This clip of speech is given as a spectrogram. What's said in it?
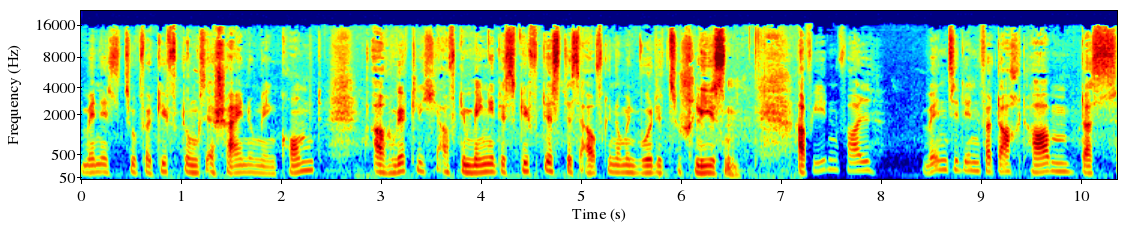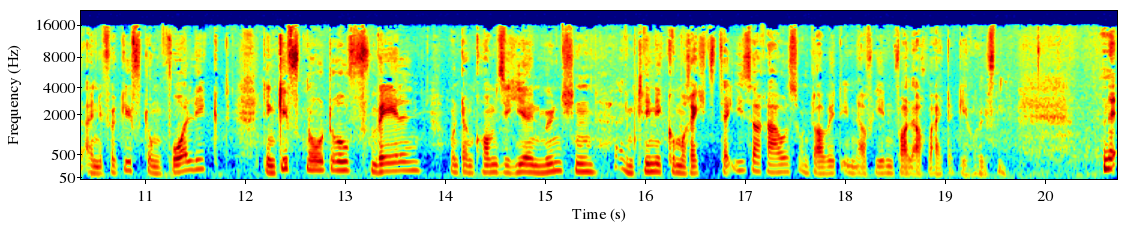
wenn es zu Vergiftungserscheinungen kommt, auch wirklich auf die Menge des Giftes, das aufgenommen wurde, zu schließen. Auf jeden Fall wenn Sie den Verdacht haben, dass eine Vergiftung vorliegt, den Giftnotruf wählen und dann kommen Sie hier in München im Klinikum rechts der Isar raus und da wird Ihnen auf jeden Fall auch weitergeholfen. Eine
